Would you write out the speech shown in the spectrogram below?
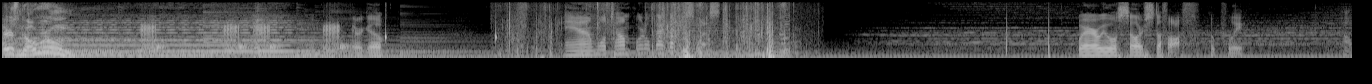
there's no room. And we'll town portal back up this west. Where we will sell our stuff off, hopefully. Oh,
